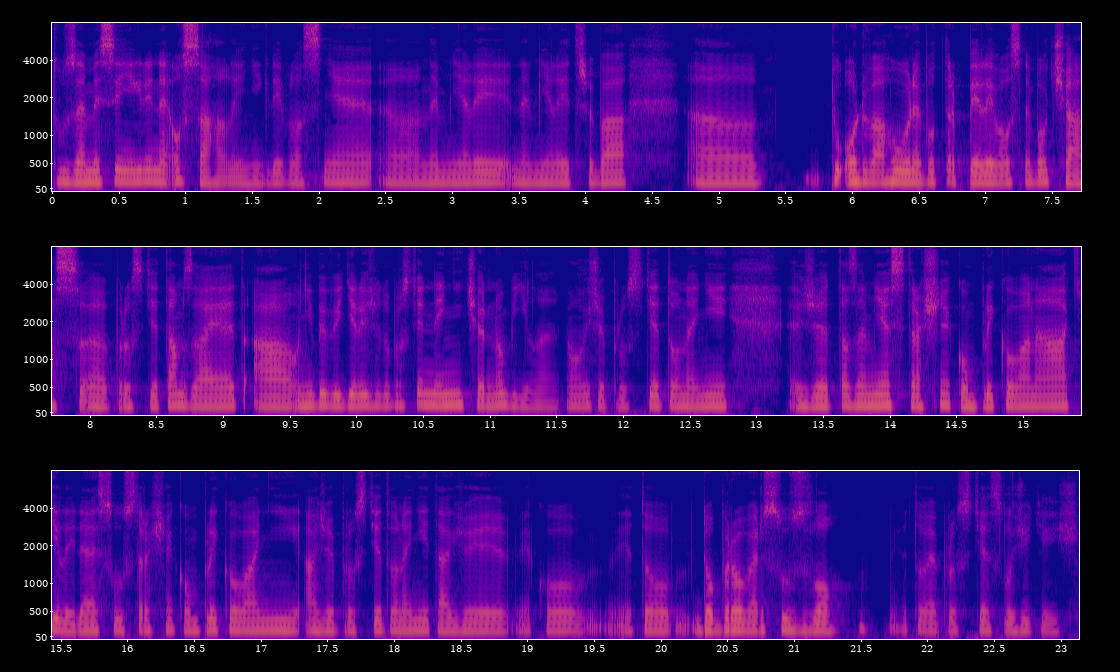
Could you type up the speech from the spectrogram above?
tu zemi si nikdy neosahali, nikdy vlastně neměli, neměli třeba tu odvahu nebo trpělivost nebo čas eh, prostě tam zajet a oni by viděli, že to prostě není černobílé, no, že prostě to není, že ta země je strašně komplikovaná, ti lidé jsou strašně komplikovaní a že prostě to není tak, že je, jako, je to dobro versus zlo, že to je prostě složitější.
